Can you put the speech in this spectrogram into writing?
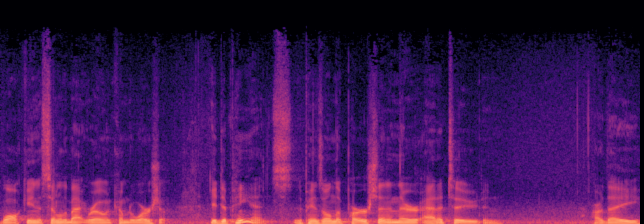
walk in and sit on the back row and come to worship. It depends. It depends on the person and their attitude. And are they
